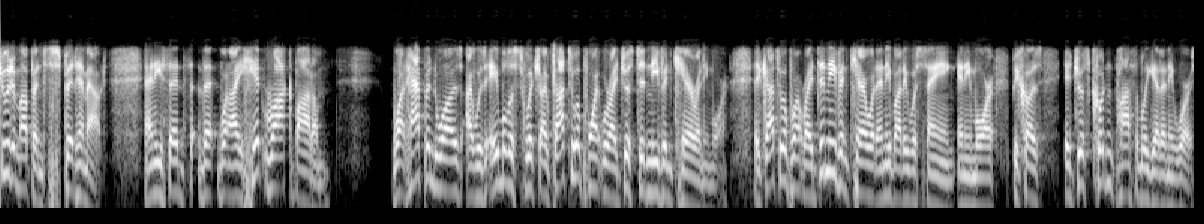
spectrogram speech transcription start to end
chewed him up, and spit him out. And he said that when I hit rock bottom, what happened was I was able to switch. I've got to a point where I just didn't even care anymore. It got to a point where I didn't even care what anybody was saying anymore because it just couldn't possibly get any worse.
